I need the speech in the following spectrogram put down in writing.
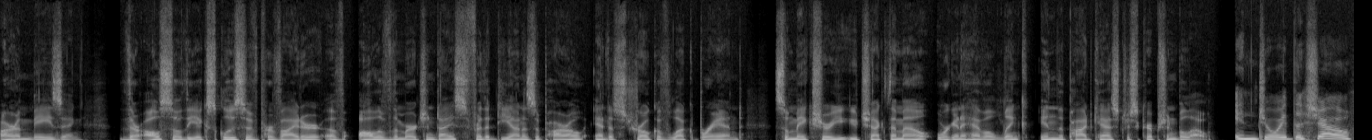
are amazing. They're also the exclusive provider of all of the merchandise for the Dionna Zupparo and a Stroke of Luck brand. So make sure you, you check them out. We're going to have a link in the podcast description below. Enjoyed the show.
